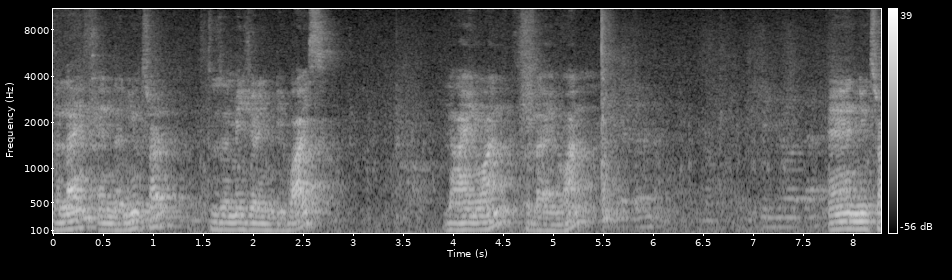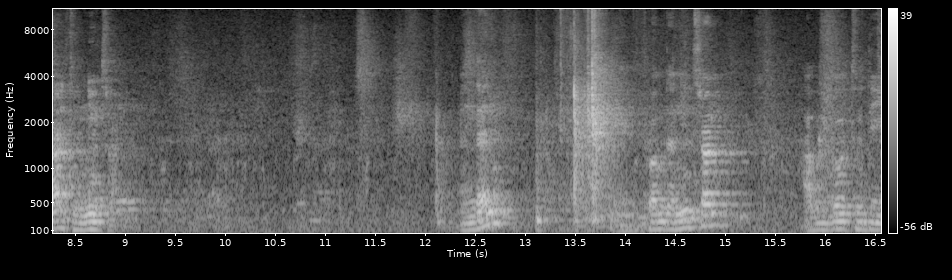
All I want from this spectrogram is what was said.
the line and the neutral to the measuring device. Line 1 to line 1 and neutral to neutral. And then from the neutral I will go to the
